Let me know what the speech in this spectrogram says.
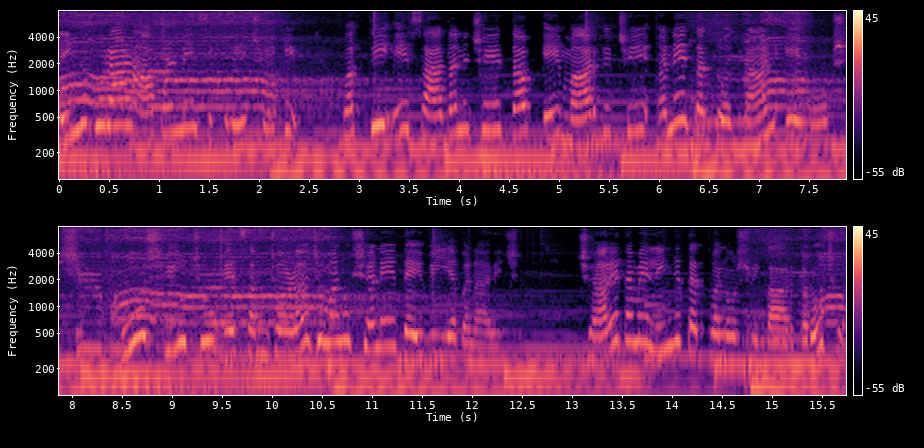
લિંગ પુરાણ આપણને શીખવે છે કે ભક્તિ એ સાધન છે, તપ એ માર્ગ છે, અને તત્વજ્ઞાન એ મોક્ષ છે. હું શિવ છું એ સમજણ જ મનુષ્યને દૈવીય બનાવે છે. જ્યારે તમે લિંગ તત્વનો સ્વીકાર કરો છો,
